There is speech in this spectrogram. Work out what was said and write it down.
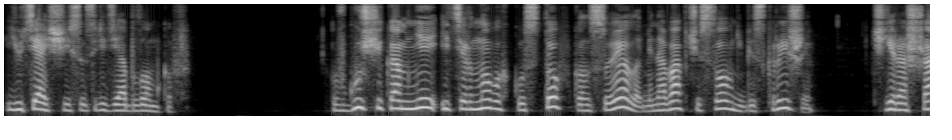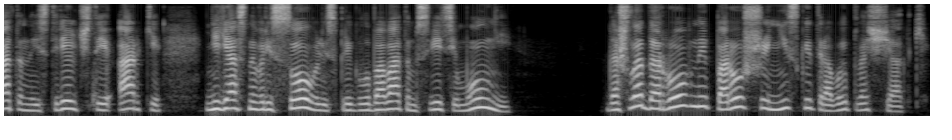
ютящиеся среди обломков. В гуще камней и терновых кустов Консуэла, миновав часовню без крыши, чьи расшатанные стрельчатые арки неясно вырисовывались при голубоватом свете молний, дошла до ровной, поросшей низкой травой площадки.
